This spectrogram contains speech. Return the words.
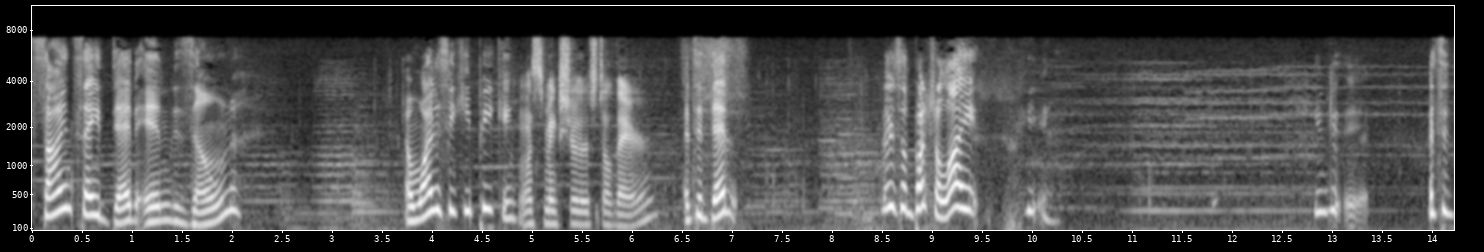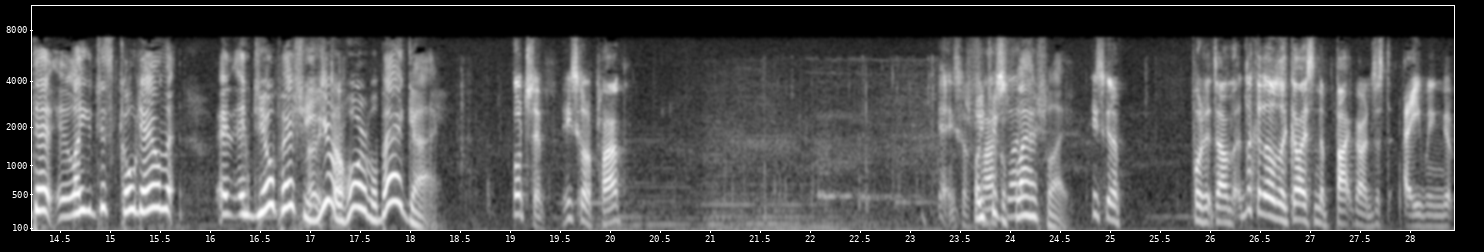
sign say dead end zone? And why does he keep peeking? He wants to make sure they're still there. It's a dead. There's a bunch of light. He- you ju- It's a dead. Like just go down the. And, and Joe Pesci, No, you're a horrible bad guy. Watch him. He's got a plan. Yeah, he's got a Oh, he took a flashlight. He's gonna put it down. there. Look at all the guys in the background just aiming at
